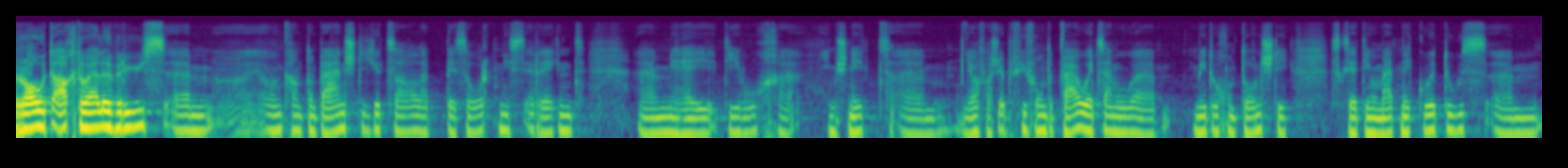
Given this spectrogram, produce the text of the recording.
rollt aktuell über uns. Ähm, im Kanton Bern steigen Zahlen besorgniserregend. Ähm, wir haben diese Woche im Schnitt ähm, ja, fast über 500 Fälle, jetzt einmal äh, Mittwoch und Donnerstag. Es sieht im Moment nicht gut aus. Ähm,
